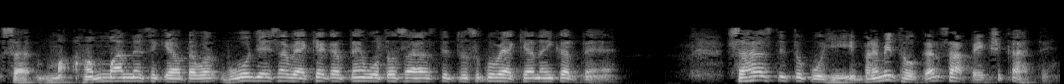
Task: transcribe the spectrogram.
स- म- हम मानने से क्या होता है वो, वो जैसा व्याख्या करते हैं वो तो सह अस्तित्व को व्याख्या नहीं करते हैं। सह अस्तित्व को ही भ्रमित होकर सापेक्ष कहते हैं।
